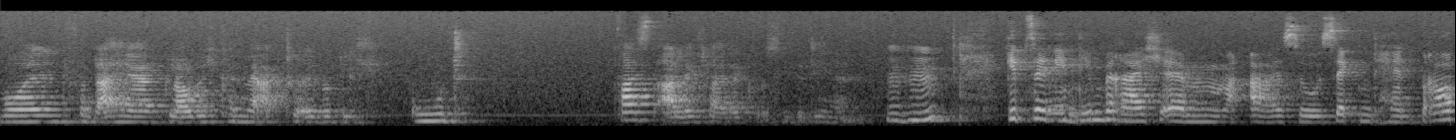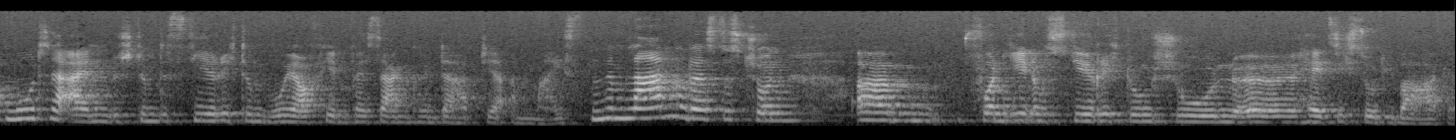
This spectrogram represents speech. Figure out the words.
wollen. Von daher glaube ich, können wir aktuell wirklich gut fast alle Kleidergrößen bedienen. Mhm. Gibt es denn in dem Bereich, ähm, also Secondhand-Brautmode, eine bestimmte Stilrichtung, wo ihr auf jeden Fall sagen könnt, da habt ihr am meisten im Laden oder ist das schon ähm, von jeder Stilrichtung schon, äh, hält sich so die Waage?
